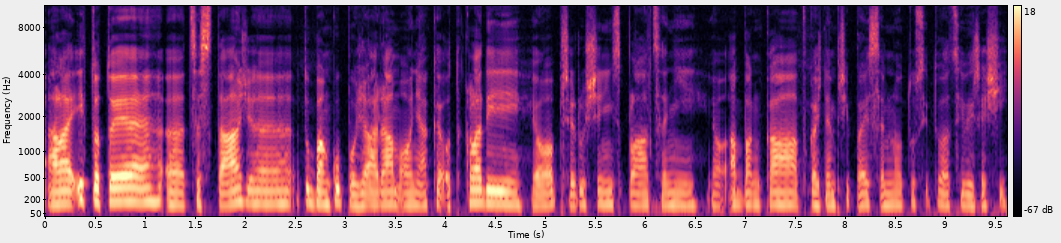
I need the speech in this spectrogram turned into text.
Ale i toto je eh, cesta, že tu banku požádám o nějaké odklady, jo, přerušení splácení jo, a banka v každém případě se mnou tu situaci vyřeší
